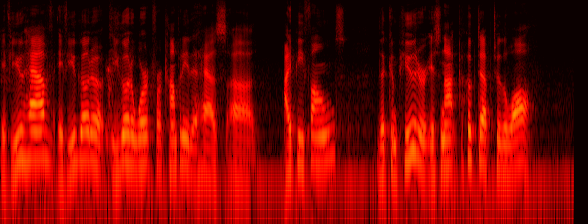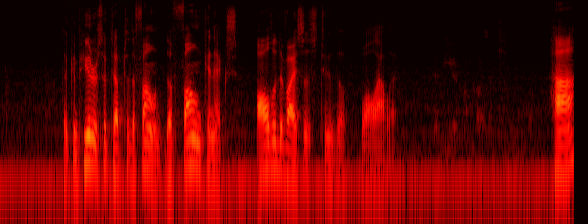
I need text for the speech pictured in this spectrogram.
If you have, if you go to, you go to work for a company that has uh, IP phones, the computer is not hooked up to the wall. The computer is hooked up to the phone. The phone connects all the devices to the wall outlet. Huh?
